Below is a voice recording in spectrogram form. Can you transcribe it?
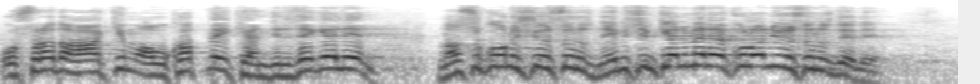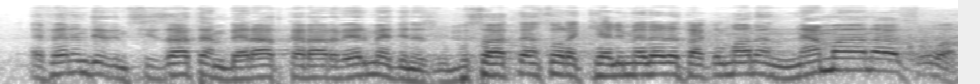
O sırada hakim avukat bey kendinize gelin. Nasıl konuşuyorsunuz? Ne biçim kelimeler kullanıyorsunuz dedi. Efendim dedim siz zaten beraat kararı vermediniz mi? Bu saatten sonra kelimelere takılmanın ne manası var?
